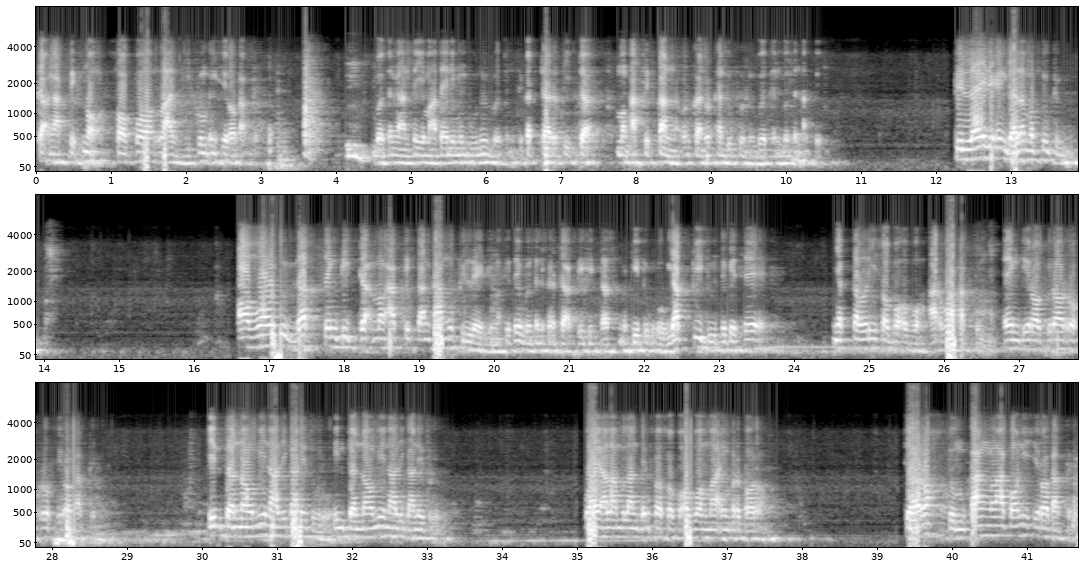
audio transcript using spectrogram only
gak ngaktifno sapa lazikum ing sira kabeh Mboten nganti mateni membunuh mboten. Sekedar tidak mengaktifkan organ-organ tubuh mboten mboten aktif. Bila ini ing dalam waktu bumi. Allah itu zat sing tidak mengaktifkan kamu bila ini maksudnya buatan ada aktivitas. Begitu yakbi itu tegese nyekeli sopo Allah. Arwahakum ing pira-pira roh-roh sira kabeh. Indan naumi nalikane turu. Indan naumi turu Wahai alamulan pirsa sapa Allah ma ing perkara. Jarah tum kang nglakoni sira kabeh.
